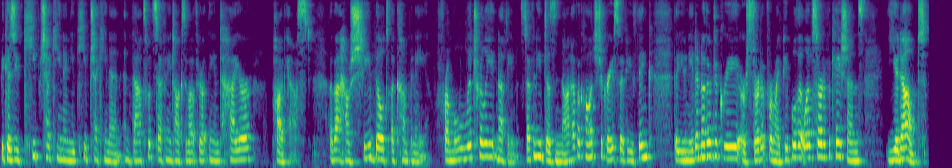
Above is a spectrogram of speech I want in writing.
Because you keep checking in, you keep checking in. And that's what Stephanie talks about throughout the entire podcast about how she built a company from literally nothing. Stephanie does not have a college degree. So if you think that you need another degree or cert for my people that love certifications, you don't.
